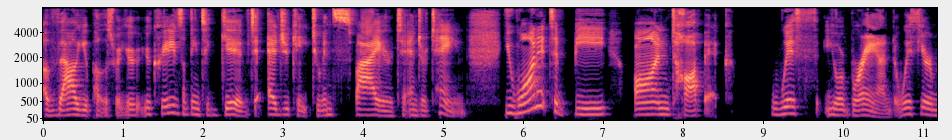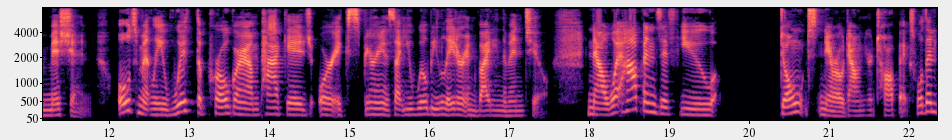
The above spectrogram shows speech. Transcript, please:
a value post, where you're, you're creating something to give, to educate, to inspire, to entertain, you want it to be on topic with your brand, with your mission, ultimately with the program package or experience that you will be later inviting them into. Now, what happens if you don't narrow down your topics, well, then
